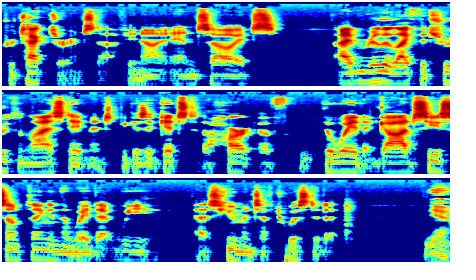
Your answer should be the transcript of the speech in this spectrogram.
protect her and stuff, you know. And so it's I really like the truth and lie statements because it gets to the heart of the way that God sees something and the way that we as humans have twisted it. Yeah.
